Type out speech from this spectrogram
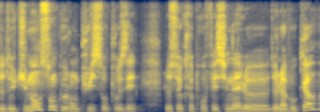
de documents sans que l'on puisse opposer le secret professionnel de l'avocat.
